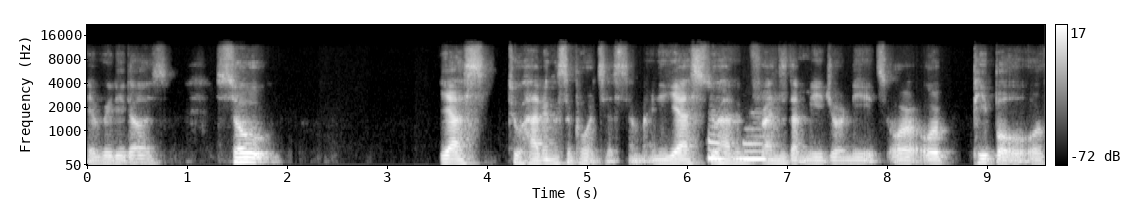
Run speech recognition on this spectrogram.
It really does. So, yes to having a support system, and yes to mm-hmm. having friends that meet your needs, or or people, or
